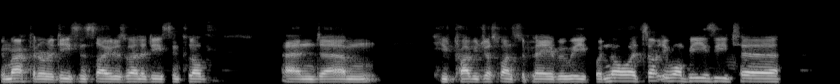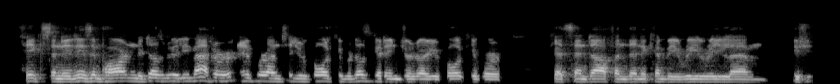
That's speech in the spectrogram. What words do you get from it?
We market are a decent side as well, a decent club, and um, he probably just wants to play every week. But no, it certainly won't be easy to fix, and it is important. It doesn't really matter ever until your goalkeeper does get injured or your goalkeeper gets sent off, and then it can be a real, real um, issue,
